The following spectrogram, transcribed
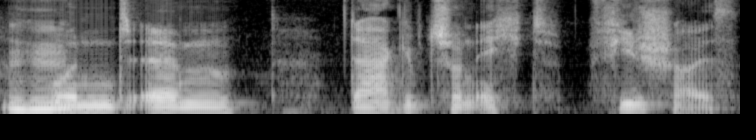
mhm. und ähm, da gibt es schon echt viel Scheiß.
